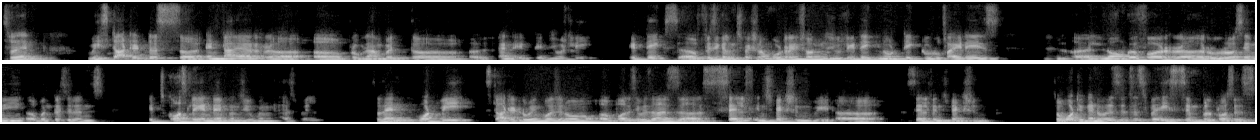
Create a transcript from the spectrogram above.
So then we started this uh, entire uh, uh program with, uh, uh, and it, it, usually it takes physical inspection of motor insurance usually take you know take two to five days, longer for rural or semi-urban residents. It's costly and time consuming as well. So then what we started doing was you know Policybazaar's self inspection, self inspection so what you can do is it's a very simple process.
